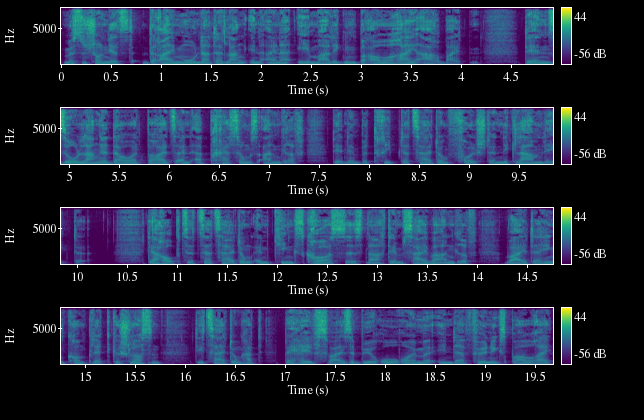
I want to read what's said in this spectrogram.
müssen schon jetzt drei Monate lang in einer ehemaligen Brauerei arbeiten. Denn so lange dauert bereits ein Erpressungsangriff, der den Betrieb der Zeitung vollständig lahmlegte. Der Hauptsitz der Zeitung in King's Cross ist nach dem Cyberangriff weiterhin komplett geschlossen. Die Zeitung hat behelfsweise Büroräume in der Phoenix Brauerei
